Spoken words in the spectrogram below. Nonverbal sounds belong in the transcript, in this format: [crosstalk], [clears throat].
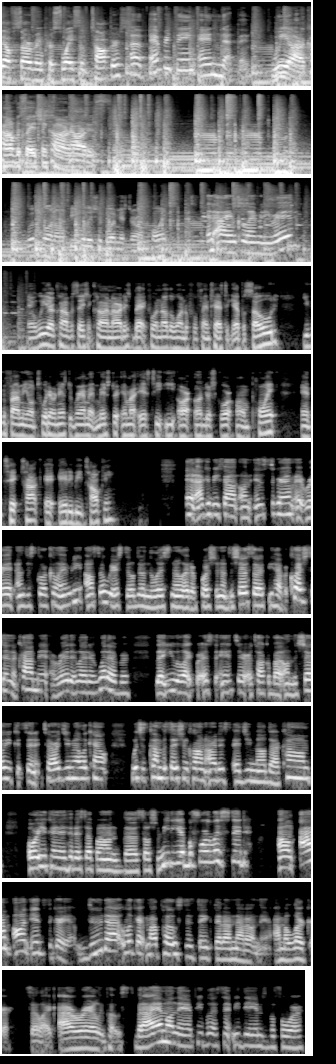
self serving, persuasive talkers of everything and nothing. We, we are, are Conversation, Con, artists. What's going on, people? It's your boy, Mr. On Point. And I am Calamity Red. And we are Conversation Con artists back for another wonderful, fantastic episode. You can find me on Twitter and Instagram at Mr. M I S T E R underscore on point and TikTok at ADB Talking. And I can be found on Instagram at red underscore calamity. Also, we are still doing the listener letter portion of the show. So if you have a question, a comment, a Reddit letter, whatever that you would like for us to answer or talk about on the show, you could send it to our Gmail account, which is conversationconartist at gmail.com. Or you can hit us up on the social media before listed. Um, I'm on Instagram. Do not look at my post and think that I'm not on there. I'm a lurker. So like I rarely post, but I am on there. People have sent me DMs before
